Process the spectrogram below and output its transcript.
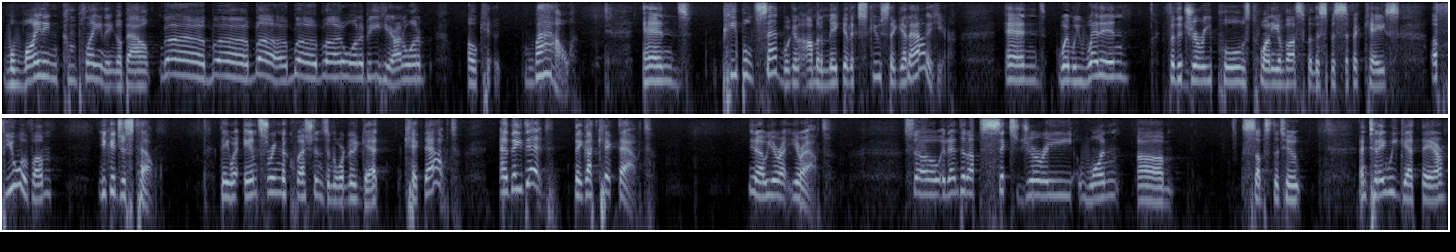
were whining, complaining about blah blah blah blah blah. I don't want to be here. I don't want to. Okay, wow. And people said, we're gonna, I'm going to make an excuse to get out of here. And when we went in for the jury pools, 20 of us for the specific case, a few of them, you could just tell. They were answering the questions in order to get kicked out. And they did. They got kicked out. You know, you're, you're out. So it ended up six jury, one um, substitute. And today we get there,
